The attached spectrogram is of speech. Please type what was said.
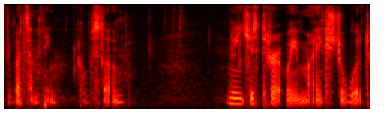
forgot something. Cobblestone. Let me just throw away my extra wood.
